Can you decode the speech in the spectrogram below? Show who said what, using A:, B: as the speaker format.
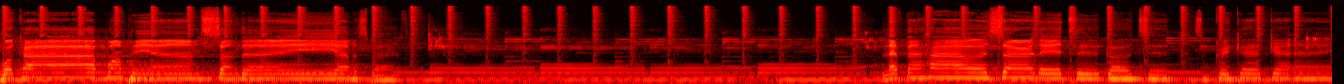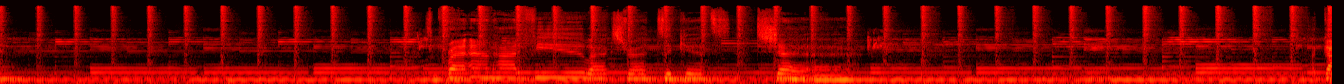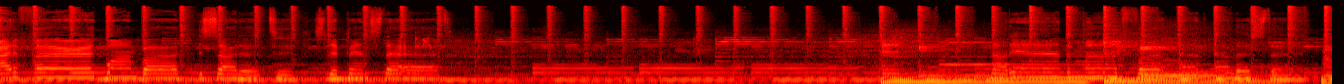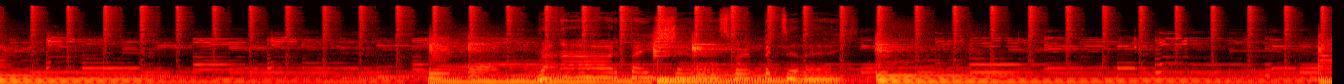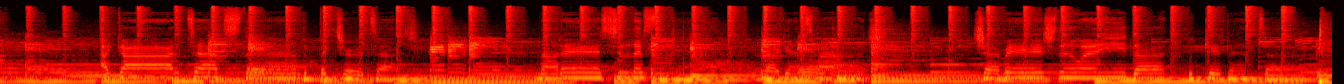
A: Woke up 1 p.m. Sunday, I'm a spaz. Left the house early to go to some cricket game. Some friend had a few extra tickets to share. To slip picture attached. Not as she lives again, like it's much. Cherish the way that we keep in touch.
